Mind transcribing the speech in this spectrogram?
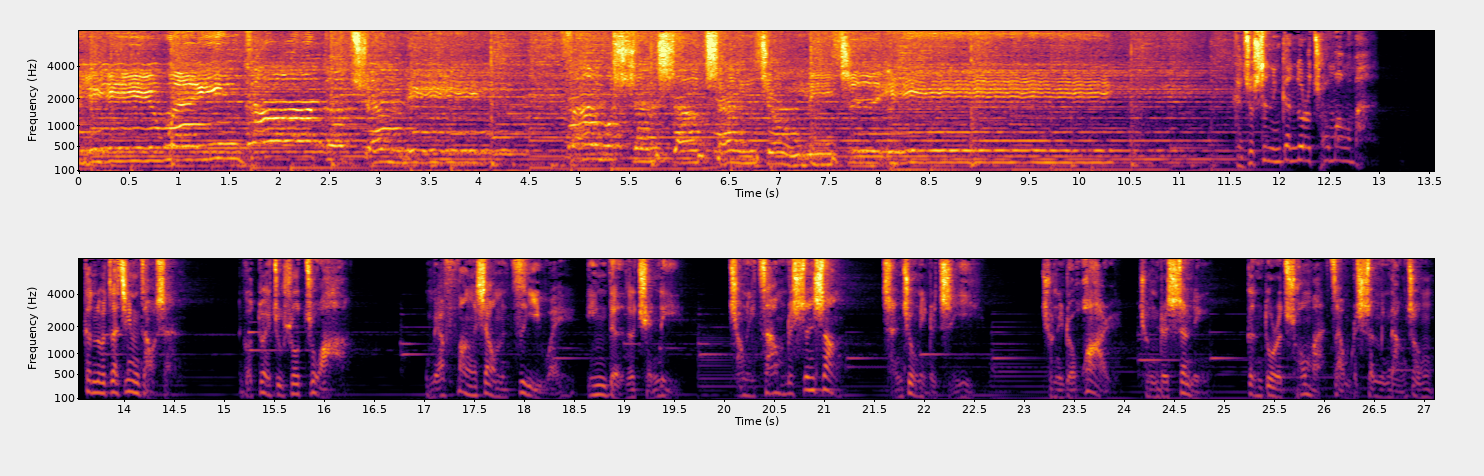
以为应得的权利，在我身上成就你旨意。恳求圣灵更多的充满我们，更多在今天早晨能够对主说：主啊，我们要放下我们自以为应得的权利，求你在我们的身上成就你的旨意。求你的话语，求你的圣灵，更多的充满在我们的生命当中。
